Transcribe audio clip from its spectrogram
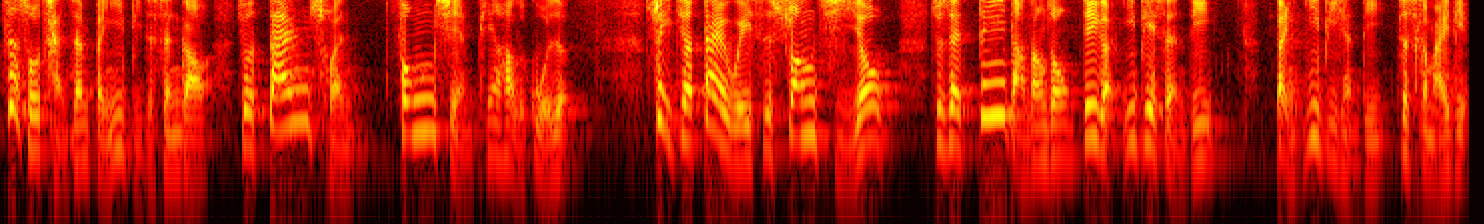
这时候产生本益比的升高，就单纯风险偏好的过热，所以叫戴维斯双击哦，就在第一档当中，第一个 EPS 很低，本益比很低，这是个买点，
